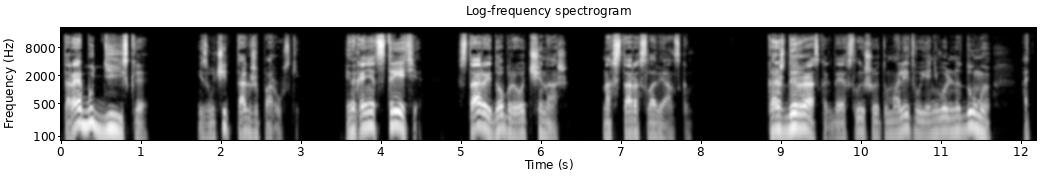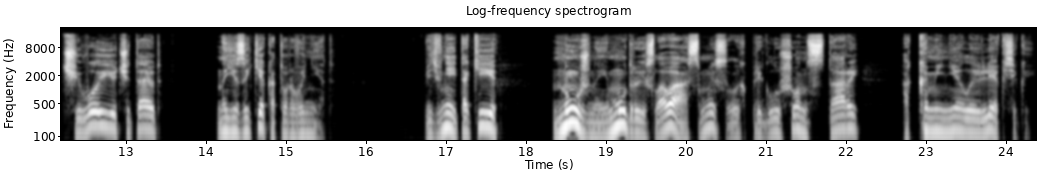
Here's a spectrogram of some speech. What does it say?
вторая — буддийская, и звучит также по-русски. И, наконец, третья — старый добрый отче наш, на старославянском. Каждый раз, когда я слышу эту молитву, я невольно думаю, от чего ее читают на языке, которого нет. Ведь в ней такие нужные и мудрые слова, а смысл их приглушен старой, окаменелой лексикой.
